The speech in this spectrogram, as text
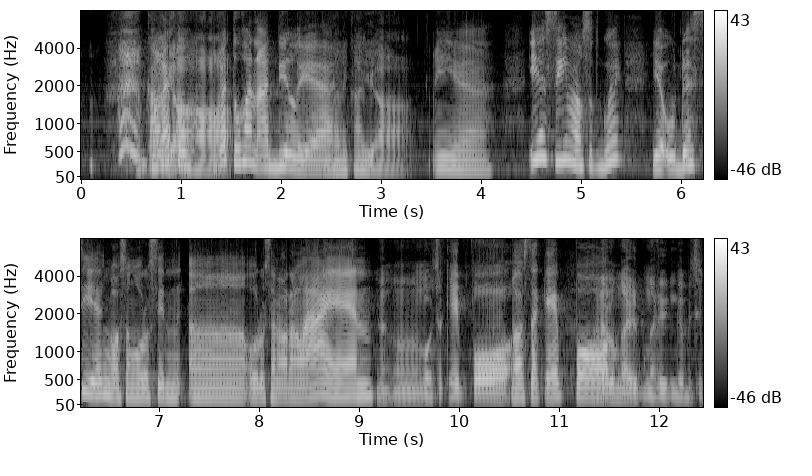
makanya, Kaya. tuh, makanya Tuhan adil ya. Makanya kaya. Iya. Iya sih maksud gue ya udah sih ya nggak usah ngurusin eh, urusan orang lain, nggak usah kepo. nggak usah kepo. Karena lu nggak nggak bisa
